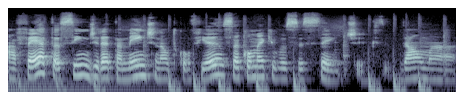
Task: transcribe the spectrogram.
afeta assim diretamente na autoconfiança? Como é que você se sente? Dá uma.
